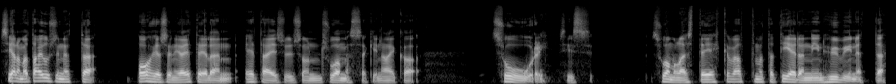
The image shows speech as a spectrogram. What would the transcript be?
siellä mä tajusin, että pohjoisen ja etelän etäisyys on Suomessakin aika suuri. Siis suomalaiset ei ehkä välttämättä tiedä niin hyvin, että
